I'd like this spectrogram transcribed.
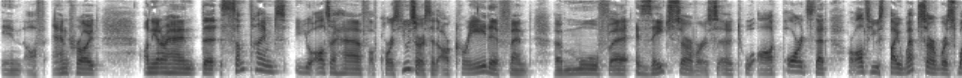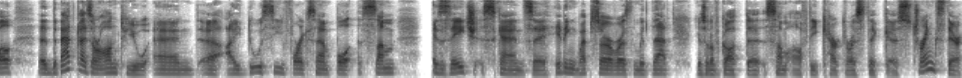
in of Android. On the other hand, uh, sometimes you also have, of course, users that are creative and uh, move uh, SSH servers uh, to odd ports that are also used by web servers. Well, uh, the bad guys are on to you. And uh, I do see, for example, some SSH scans uh, hitting web servers, and with that, you sort of got uh, some of the characteristic uh, strengths there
